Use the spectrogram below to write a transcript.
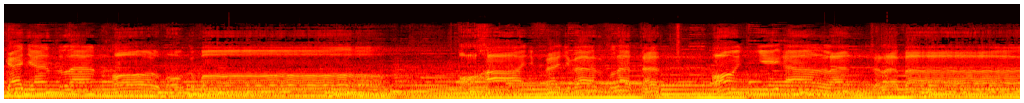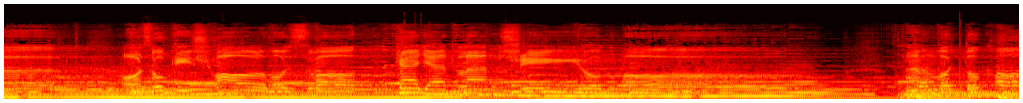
kegyetlen halmokba. A hány fegyvert letett, annyi ellent lebert, azok is halmozva kegyetlen sírokba. Nem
